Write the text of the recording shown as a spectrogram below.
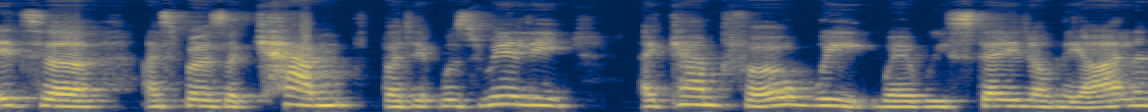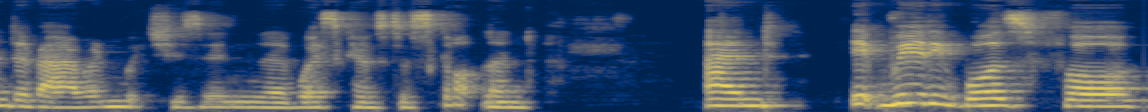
It's a, I suppose, a camp, but it was really a camp for a week where we stayed on the island of Arran, which is in the west coast of Scotland. And it really was for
